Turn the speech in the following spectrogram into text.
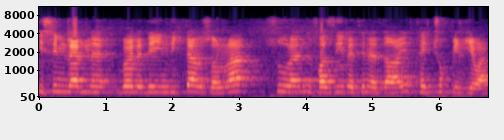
isimlerini böyle değindikten sonra surenin faziletine dair pek çok bilgi var.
